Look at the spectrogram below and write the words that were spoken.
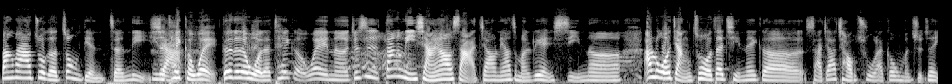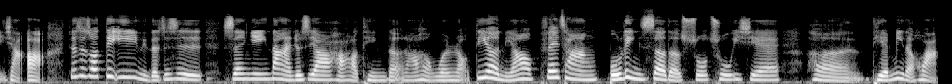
帮大家做个重点整理一下。Take away，对对对，我的 Take away 呢，就是当你想要撒娇，你要怎么练习呢？啊，如果讲错，再请那个撒娇翘楚来跟我们指正一下啊。就是说，第一，你的就是声音，当然就是要好好听的，然后很温柔。第二，你要非常不吝啬的说出一些很甜蜜的话。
